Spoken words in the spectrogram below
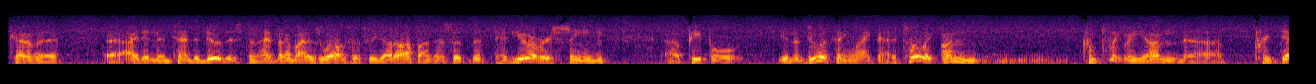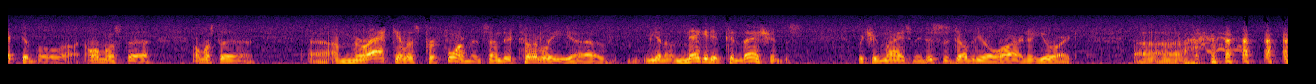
kind of a. Uh, I didn't intend to do this tonight, but I might as well since we got off on this. That, that have you ever seen uh, people, you know, do a thing like that? A totally un, completely unpredictable, uh, almost a, almost a uh, a miraculous performance under totally, uh, you know, negative conditions. Which reminds me, this is WOR, New York. Uh,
